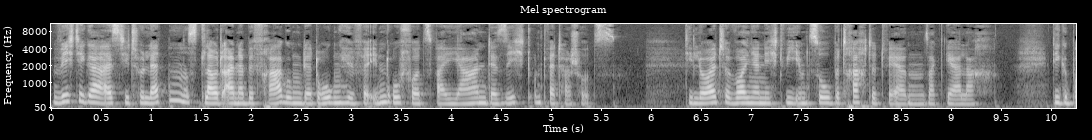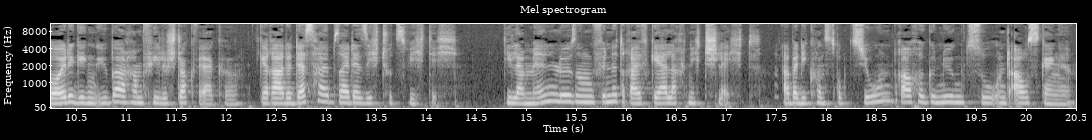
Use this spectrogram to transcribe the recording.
Wichtiger als die Toiletten ist laut einer Befragung der Drogenhilfe Indro vor zwei Jahren der Sicht- und Wetterschutz. Die Leute wollen ja nicht wie im Zoo betrachtet werden, sagt Gerlach. Die Gebäude gegenüber haben viele Stockwerke. Gerade deshalb sei der Sichtschutz wichtig. Die Lamellenlösung findet Ralf Gerlach nicht schlecht, aber die Konstruktion brauche genügend Zu- und Ausgänge.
